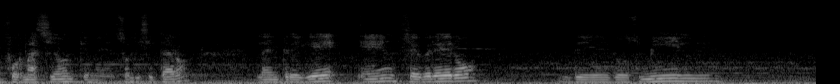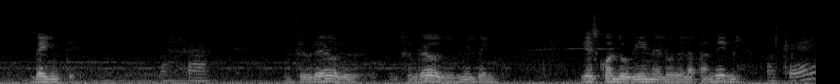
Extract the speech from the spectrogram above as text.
información que me solicitaron, la entregué en febrero de 2020. Ajá. En febrero de, febrero de 2020. Y es cuando viene lo de la pandemia. Okay.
